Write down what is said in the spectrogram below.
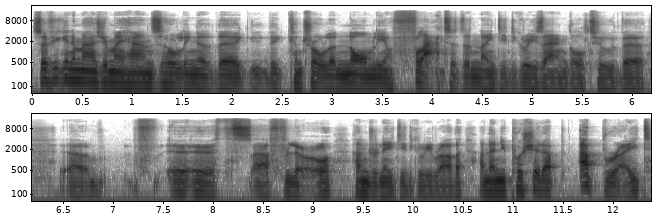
So if you can imagine my hands holding uh, the the controller normally and flat at a 90 degrees angle to the uh, Earth's uh, flow, 180 degree rather, and then you push it up upright,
